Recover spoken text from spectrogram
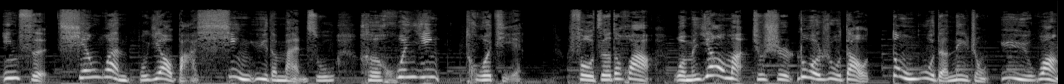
因此，千万不要把性欲的满足和婚姻脱节，否则的话，我们要么就是落入到。动物的那种欲望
